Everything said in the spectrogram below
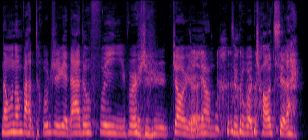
能不能把图纸给大家都复印一份，就是照原样就给我抄起来。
